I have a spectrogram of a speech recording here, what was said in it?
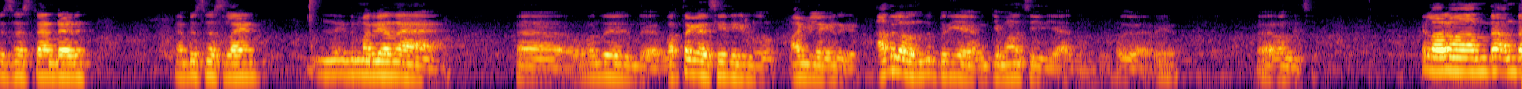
business standard business line இது மாதிரியான வந்து இந்த வர்த்தக செய்திகள் வரும் ஆங்கில ஏடுகள். அதில் வந்து பெரிய முக்கியமான செய்தியாக அது வந்து வந்துச்சு. எல்லாரும் அந்த அந்த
